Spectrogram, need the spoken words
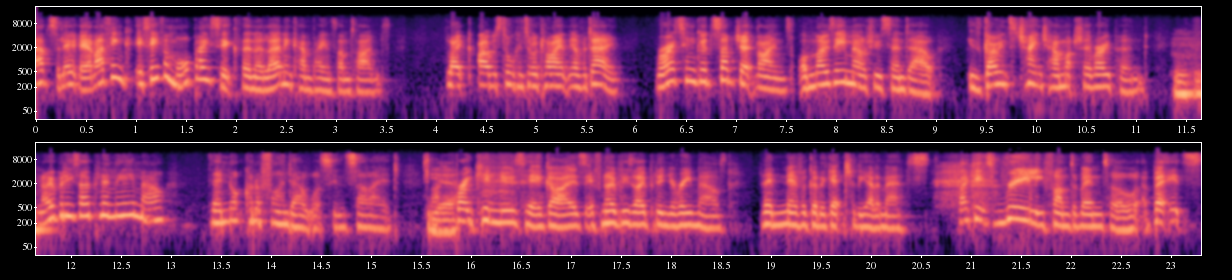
Absolutely. And I think it's even more basic than a learning campaign sometimes. Like I was talking to a client the other day, writing good subject lines on those emails you send out is going to change how much they're opened. Mm-hmm. If nobody's opening the email, they're not going to find out what's inside. Like, yeah. Breaking news here, guys. If nobody's opening your emails, they're never going to get to the LMS. Like it's really fundamental, but it's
